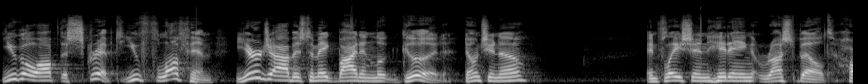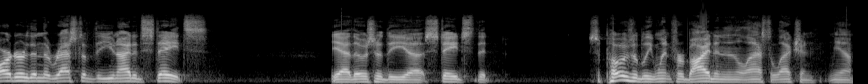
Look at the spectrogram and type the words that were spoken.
You go off the script. You fluff him. Your job is to make Biden look good, don't you know? Inflation hitting Rust Belt harder than the rest of the United States. Yeah, those are the uh, states that supposedly went for Biden in the last election. Yeah,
